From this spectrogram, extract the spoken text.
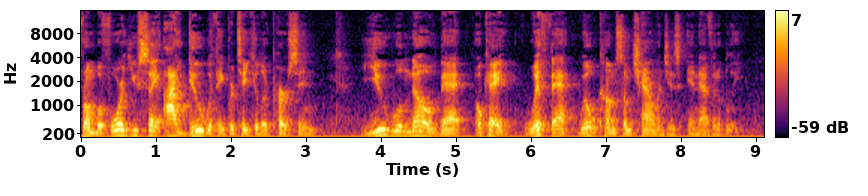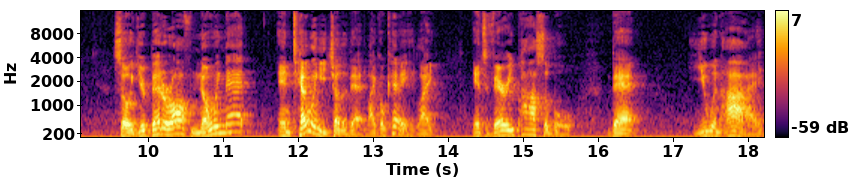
from before you say I do with a particular person, you will know that, okay, with that will come some challenges inevitably. So you're better off knowing that and telling each other that, like, okay, like, it's very possible that you and I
